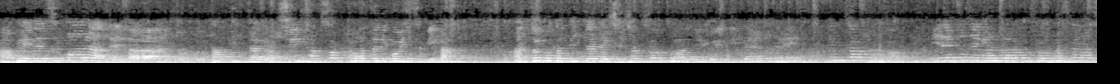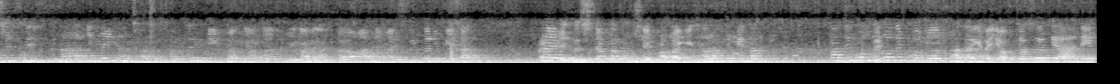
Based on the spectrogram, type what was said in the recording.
앞에 있는 승무원 안내자라 안쪽부터 뒷자리 없이 착석 도와드리고 있습니다. 안쪽부터 뒷자리 없이 착석 도와드리고 있기 때문에 승차표가 1분에게 한 사람에서 발생하실 수 있으나 1m 차로 설득기 변경은 불가능하다고 안내 말씀드립니다. 플라이트 시작과 동시에 바닥이 사라집니다. 가지고 수로제품은 바닥이나 옆좌 설계 아닌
